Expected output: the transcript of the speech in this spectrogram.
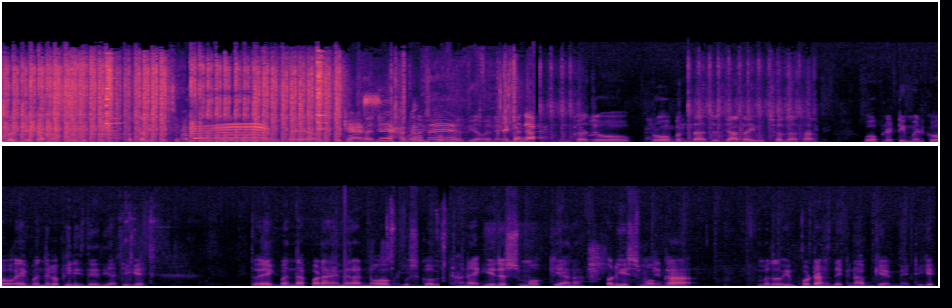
तो बंदे का नशे देखो पता नहीं कैसे पीछे से मेरा था मैं से आया उसको दिखा नहीं हगा इसको भर दिया मैंने। एक बंदा आया। उनका जो प्रो बंदा जो ज़्यादा ही उछल रहा था वो अपने टीममेट को एक बंदे को फिनिश दे दिया ठीक है? तो एक बंदा पड़ा है मेरा नोक उसको भी उठाना है। ये जो स्मोक किया ना और ये स्मोक का मतलब इम्पोर्टेंस देखना आप गेम में ठीक है।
